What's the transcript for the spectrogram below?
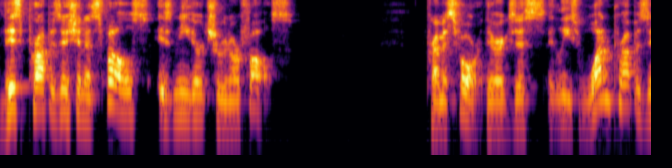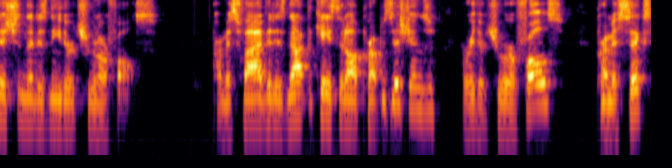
this proposition is false is neither true nor false. Premise four, there exists at least one proposition that is neither true nor false. Premise five, it is not the case that all propositions are either true or false. Premise six,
